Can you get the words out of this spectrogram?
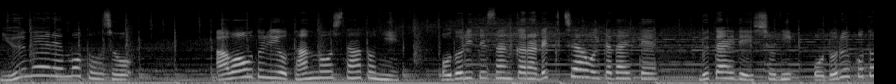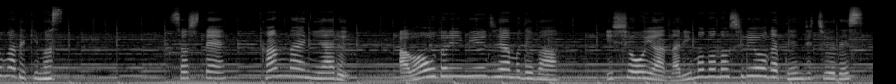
有名連も登場。阿波踊りを堪能した後に踊り手さんからレクチャーをいただいて舞台で一緒に踊ることができます。そして館内にある阿波踊りミュージアムでは衣装や鳴り物の資料が展示中です。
